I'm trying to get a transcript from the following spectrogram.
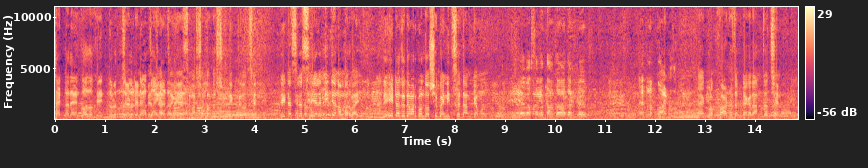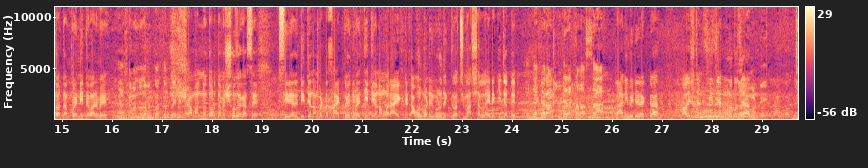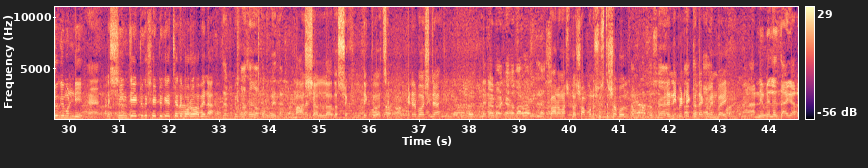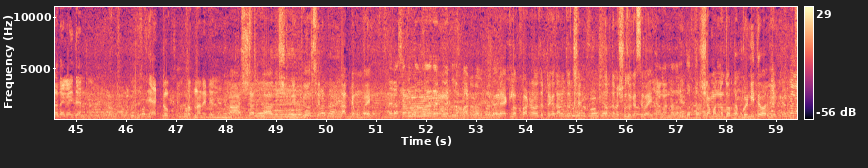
সাইডটা দেখেন কতখানি দূরত্ব দূরত্ব, জায়গা আছে মাশাআল্লাহ দর্শক দেখতে পাচ্ছেন। তো এটা ছিল সিরিয়ালের দ্বিতীয় নম্বর ভাই। তো এটা যদি আমার কোনো দর্শক ভাই নিতে দাম কেমন? বাচ্চাটার দাম এক লক্ষ আট হাজার টাকা। দাম চাচ্ছেন। দরদাম করে নিতে পারবে। হ্যাঁ সামান্য দরদামের সুযোগ আছে। সিরিয়ালের দ্বিতীয় নম্বরটা সাইড করে দিবে তৃতীয় নম্বর আরেকটা ডাবল বডির গরু দেখতে পাচ্ছি মাশাআল্লাহ। এটা কি জাতের? রানী বিটের একটা বাচ্চা। রানী বিটের একটা হলিস্টান ফ্রিজিয়ান মূলত। যুগিমুন্ডি হ্যাঁ। মানে শিং যেটুকু সেটুকু এর সাথে বড় হবে না। যতটুকু আছে ততটুকুই থাকবে। মাশাআল্লাহ দর্শক দেখতে পাচ্ছেন। এটার বয়সটা? এটার বয়স আছে মাস প্লাস বারো মাস প্লাস সম্পূর্ণ সুস্থ সবল। এটা নিপেলটা একটু দেখাবেন ভাই। আর নেবেলের জায়গাটা দেখাই দেন। এক ঠোপ না মাশাআল্লাহ দর্শক দেখতে পাচ্ছেন। দাম কেমন ভাই? রাস্তাটার দাম এক লক্ষ আঠারো হাজার টাকা। এক লক্ষ আঠারো হাজার টাকা দাম চাচ্ছেন। দরদামের সুযোগ আছে ভাই। সামান্য দরদাম করে নিতে পারবে।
